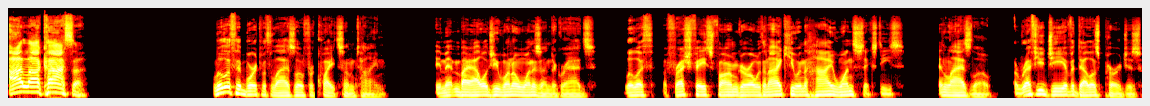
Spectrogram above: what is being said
a la casa. Lilith had worked with Laszlo for quite some time. They met in Biology 101 as undergrads. Lilith, a fresh faced farm girl with an IQ in the high 160s, and Laszlo, a refugee of Videla's purges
